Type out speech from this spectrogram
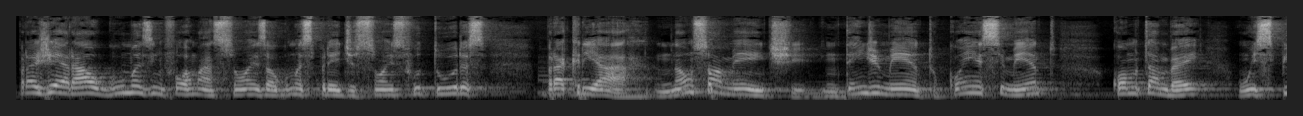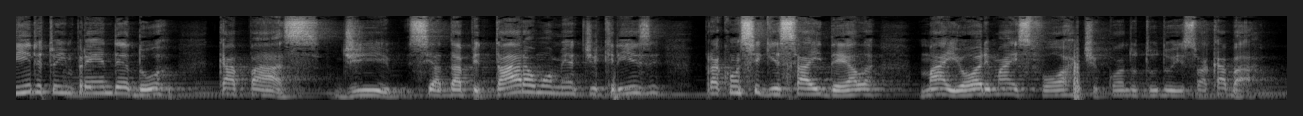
para gerar algumas informações, algumas predições futuras para criar não somente entendimento, conhecimento, como também um espírito empreendedor capaz de se adaptar ao momento de crise para conseguir sair dela maior e mais forte quando tudo isso acabar.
